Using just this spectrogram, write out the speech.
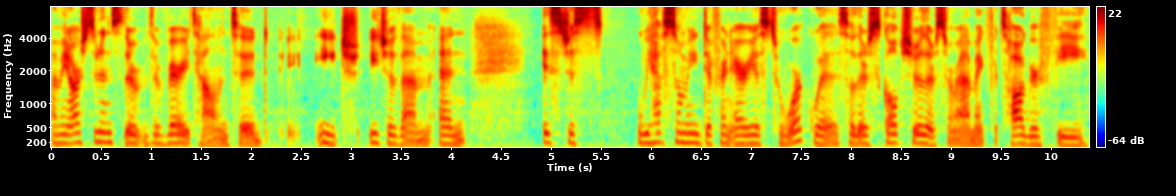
i mean our students they're, they're very talented each each of them and it's just we have so many different areas to work with so there's sculpture there's ceramic photography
